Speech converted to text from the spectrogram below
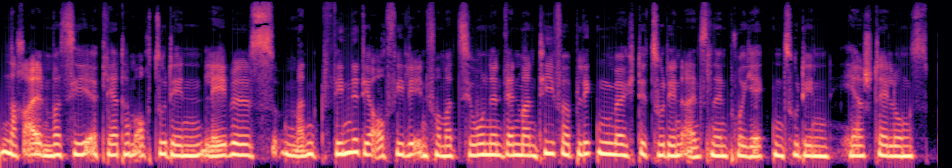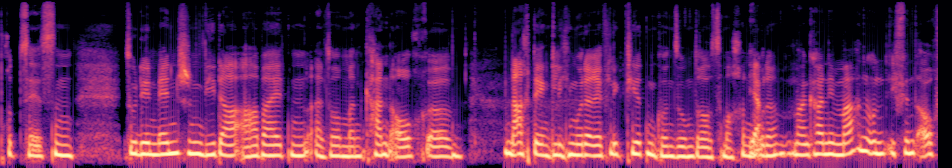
nach allem, was Sie erklärt haben, auch zu den Labels, man findet ja auch viele Informationen, wenn man tiefer blicken möchte zu den einzelnen Projekten, zu den Herstellungsprozessen, zu den Menschen, die da arbeiten. Also man kann auch äh, nachdenklichen oder reflektierten Konsum draus machen, ja, oder? Man kann ihn machen und ich finde auch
